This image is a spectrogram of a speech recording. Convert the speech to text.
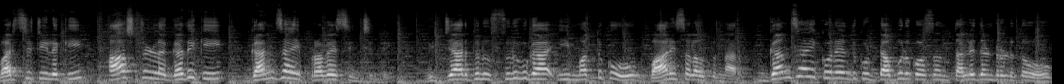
వర్సిటీలకి హాస్టళ్ళ గదికి గంజాయి ప్రవేశించింది. విద్యార్థులు సులువుగా ఈ మత్తుకు బానిసలవుతున్నారు. గంజాయి కొనేందుకు డబ్బుల కోసం తల్లిదండ్రులతో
